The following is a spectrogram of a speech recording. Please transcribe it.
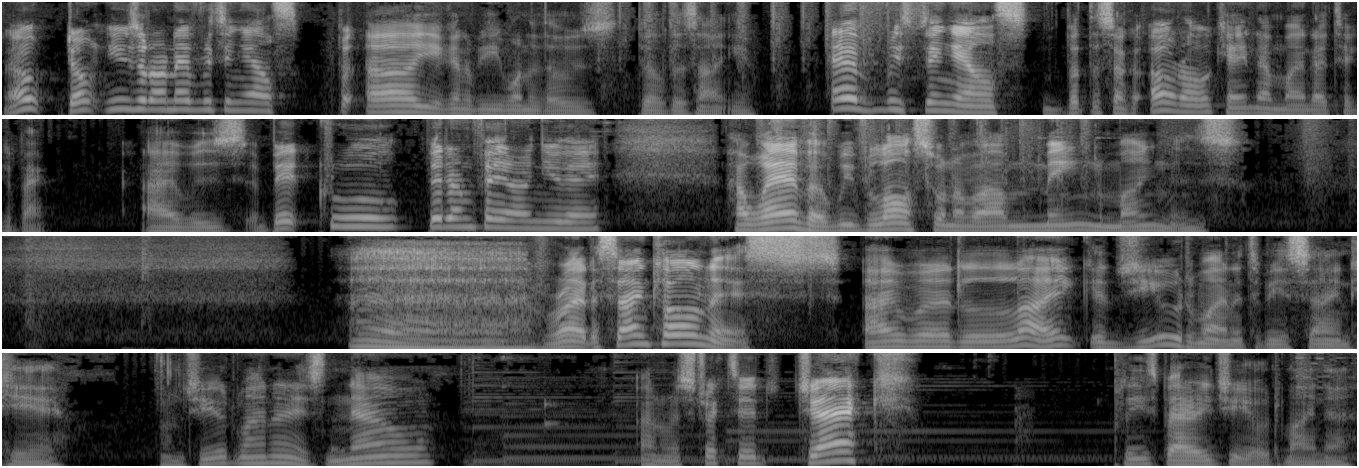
No, don't use it on everything else. But, oh, you're going to be one of those builders, aren't you? Everything else but the sarcophagus. Oh, no, okay, never mind. I take it back. I was a bit cruel, bit unfair on you there. However, we've lost one of our main miners. Uh, right, assigned colonist. I would like a geode miner to be assigned here. And geode miner is now unrestricted. Jack, please bury geode miner.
